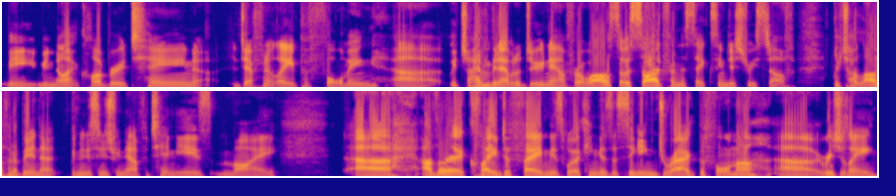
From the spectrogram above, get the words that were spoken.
me me nightclub routine. Definitely performing, uh, which I haven't been able to do now for a while. So aside from the sex industry stuff, which I love, and I've been in that been in this industry now for ten years, my uh, other claim to fame is working as a singing drag performer. Uh, originally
